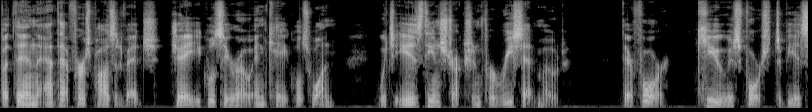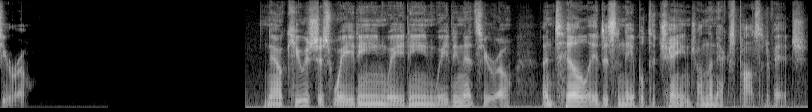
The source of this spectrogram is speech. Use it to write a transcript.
But then at that first positive edge, j equals 0 and k equals 1, which is the instruction for reset mode. Therefore, q is forced to be a 0. Now q is just waiting, waiting, waiting at 0 until it is enabled to change on the next positive edge.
